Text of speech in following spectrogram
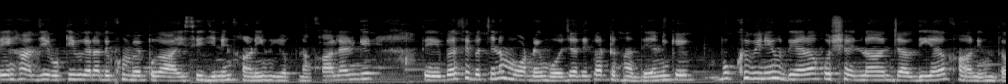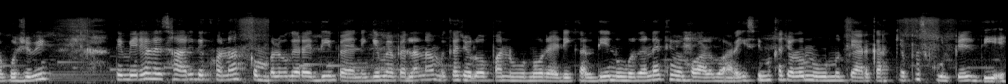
ਤੇ ਹਾਂਜੀ, ਰੋਟੀ ਵਗੈਰਾ ਦੇਖੋ ਮੈਂ ਪਕਾਈ ਸੀ, ਜਿਹਨੇ ਖਾਣੀ ਹੋਈ ਆਪਣਾ ਖਾ ਲੈਣਗੇ। ਤੇ ਵੈਸੇ ਬੱਚੇ ਨਾ ਮਾਰਨਿੰਗ ਬਹੁਤ ਜ਼ਿਆਦਾ ਘੱਟ ਖਾਂਦੇ ਯਾਨੀ ਕਿ ਭੁੱਖ ਵੀ ਨਹੀਂ ਹੁੰਦੀ ਹੈ ਨਾ, ਕੁਛ ਇੰਨਾ ਜਲਦੀ ਆ ਖਾ ਨਹੀਂ ਹੁੰਦਾ ਕੁਝ ਵੀ। ਤੇ ਮੇਰੇ ਹਲੇ ਸਾਰੇ ਦੇਖੋ ਨਾ, ਕੰਬਲ ਵਗੈਰਾ ਇਦਾਂ ਹੀ ਪਏ ਨੇਗੇ। ਮੈਂ ਪਹਿਲਾਂ ਨਾ, ਮੈਂ ਕਿਹਾ ਚਲੋ ਆਪਾਂ ਨੂਰ ਨੂੰ ਰੈਡੀ ਕਰ ਦਈਏ। ਨੂਰ ਦਾ ਨਾ ਇੱਥੇ ਮੈਂ ਬਾਲ ਵਾ ਰਹੀ ਸੀ, ਮੈਂ ਕਿਹਾ ਚਲੋ ਨੂਰ ਨੂੰ ਤਿਆਰ ਕਰਕੇ ਆਪਾਂ ਸਕੂਲ ਭੇਜ ਦਈਏ।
